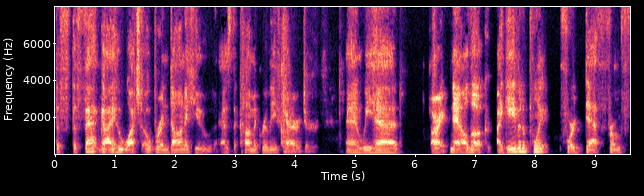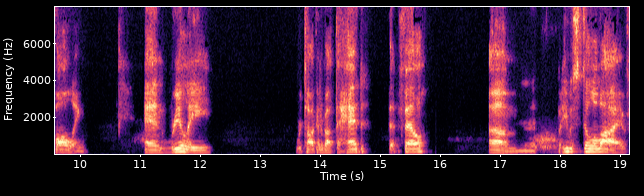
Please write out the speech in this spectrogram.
the, the fat guy who watched Oprah and Donahue as the comic relief character. And we had, all right, now look, I gave it a point for death from falling. And really, we're talking about the head that fell. Um, but he was still alive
